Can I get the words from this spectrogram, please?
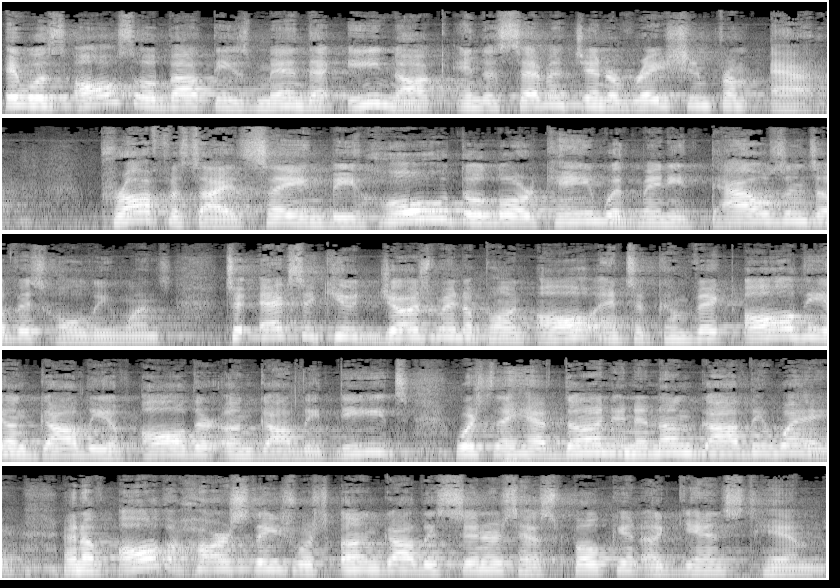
It was also about these men that Enoch, in the seventh generation from Adam, prophesied, saying, Behold, the Lord came with many thousands of his holy ones to execute judgment upon all and to convict all the ungodly of all their ungodly deeds, which they have done in an ungodly way, and of all the harsh things which ungodly sinners have spoken against him.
